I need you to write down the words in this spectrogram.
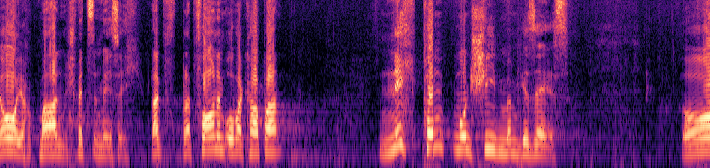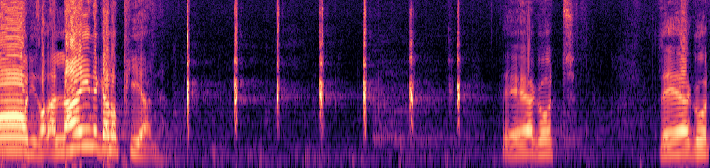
oh, ja, guck mal an, spitzenmäßig. Bleib, bleib vorne im Oberkörper. Nicht pumpen und schieben im Gesäß. So, die soll alleine galoppieren. Sehr gut. Sehr gut.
